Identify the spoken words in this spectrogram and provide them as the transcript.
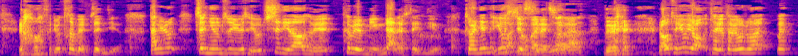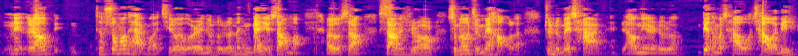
然后他就特别震惊，但是震惊之余，他又刺激到他的特别敏感的神经，突然间他又兴奋了起来，对，然后他又要，他就他又说那那，然后他双胞胎嘛，其中有个人就说说，那你赶紧上吧。然后我上上的时候什么都准备好了，正准备插呢，然后那个人就说别他妈插我，插我弟，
